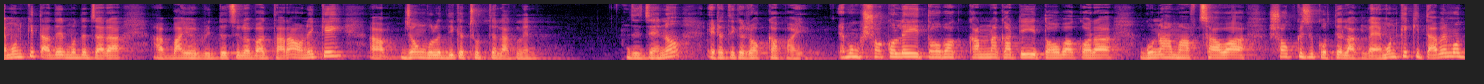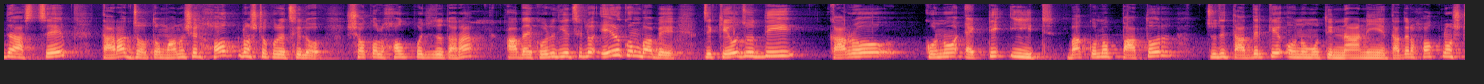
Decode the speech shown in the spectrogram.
এমনকি তাদের মধ্যে যারা বায়ুবৃদ্ধ ছিল বা তারা অনেকেই জঙ্গলের দিকে ছুটতে লাগলেন যে যেন এটা থেকে রক্ষা পায়। এবং সকলেই তবা কান্নাকাটি তবা করা, গুনাহ মাফ চাওয়া সব কিছু করতে লাগল। এমনকি কিতাবের মধ্যে আসছে, তারা যত মানুষের হক নষ্ট করেছিল, সকল হক পর্যন্ত তারা আদায় করে দিয়েছিল এরকমভাবে যে কেউ যদি কারও কোনো একটি ইট বা কোনো পাথর যদি তাদেরকে অনুমতি না নিয়ে, তাদের হক নষ্ট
